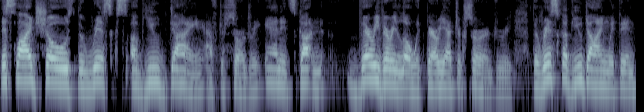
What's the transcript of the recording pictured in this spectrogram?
This slide shows the risks of you dying after surgery, and it's gotten very, very low with bariatric surgery. The risk of you dying within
